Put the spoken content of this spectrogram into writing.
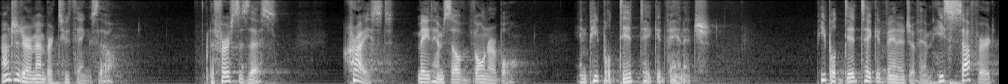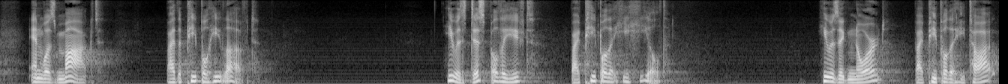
I want you to remember two things, though. The first is this Christ made himself vulnerable, and people did take advantage. People did take advantage of him. He suffered and was mocked by the people he loved. He was disbelieved by people that he healed. He was ignored by people that he taught.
